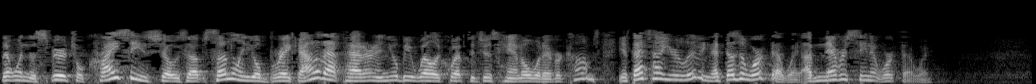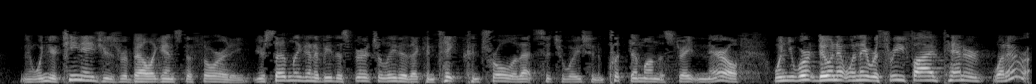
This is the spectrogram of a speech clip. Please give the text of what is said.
that when the spiritual crisis shows up, suddenly you'll break out of that pattern and you'll be well equipped to just handle whatever comes. If that's how you're living, that doesn't work that way. I've never seen it work that way. Know, when your teenagers rebel against authority, you're suddenly going to be the spiritual leader that can take control of that situation and put them on the straight and narrow when you weren't doing it when they were three, five, ten, or whatever.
